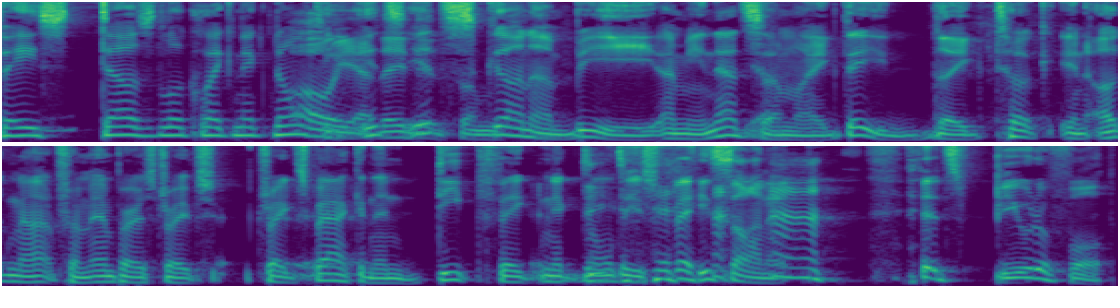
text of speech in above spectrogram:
face does look like Nick Nolte. Oh, yeah, it's, they did it's gonna be. I mean, that's some like they like took an Ugnaught from Empire Strikes Strikes Back and then deep fake Nick Nolte's face on it. It's beautiful.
